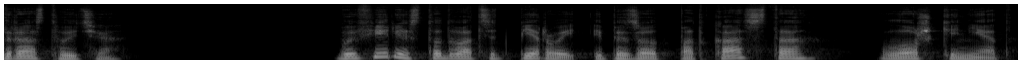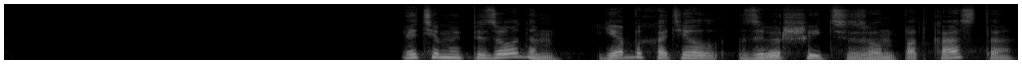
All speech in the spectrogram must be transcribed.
Здравствуйте. В эфире 121 эпизод подкаста «Ложки нет». Этим эпизодом я бы хотел завершить сезон подкаста,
